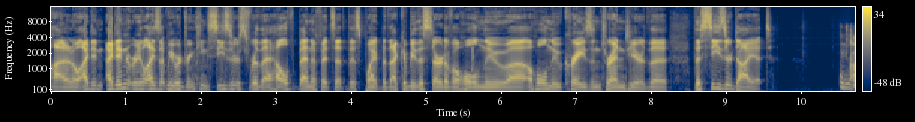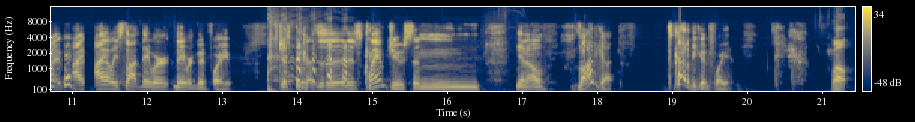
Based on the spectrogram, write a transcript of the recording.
I don't know. I didn't. I didn't realize that we were drinking Caesars for the health benefits at this point. But that could be the start of a whole new, uh, a whole new craze and trend here. The the Caesar diet. I, I, I always thought they were they were good for you, just because there's clam juice and you know vodka. It's got to be good for you. Well,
